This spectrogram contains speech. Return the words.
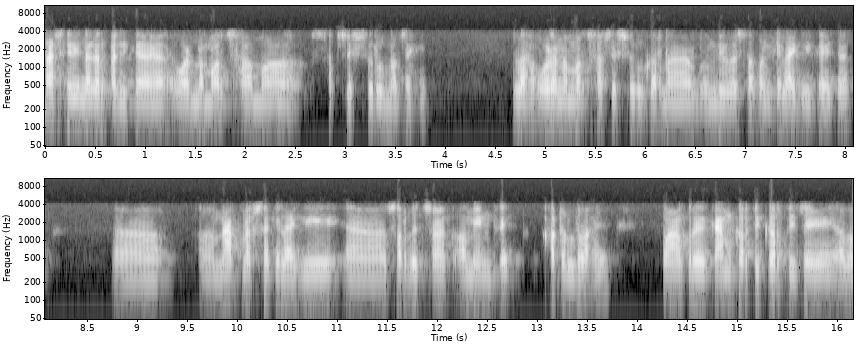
बाँसगढ़ी नगरपालिका वार्ड नंबर छ में सबसे शुरू में चाहिए ल वार्ड नंबर छ से शुरू करना भूमि व्यवस्थापन के लागि कहेका नाप नक्शा के लागि सर्वेक्षक अमीन थे खटल रहे। उहाँको काम करते करते चाहिँ अब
